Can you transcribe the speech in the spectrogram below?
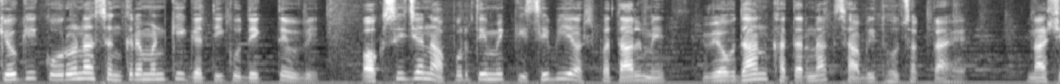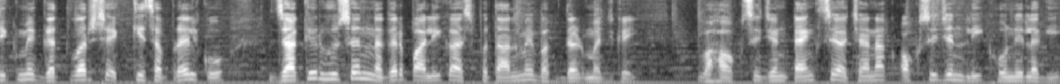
क्योंकि कोरोना संक्रमण की गति को देखते हुए ऑक्सीजन आपूर्ति में किसी भी अस्पताल में व्यवधान खतरनाक साबित हो सकता है। नासिक में गत वर्ष 21 अप्रैल को जाकिर हुसैन नगर पालिका अस्पताल में भगदड़ मच गई। वहाँ ऑक्सीजन टैंक से अचानक ऑक्सीजन लीक होने लगी।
